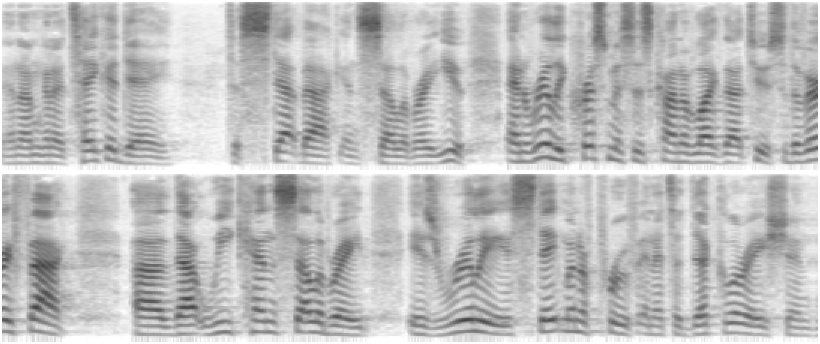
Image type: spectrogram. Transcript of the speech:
And I'm going to take a day to step back and celebrate you. And really, Christmas is kind of like that too. So, the very fact uh, that we can celebrate is really a statement of proof, and it's a declaration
